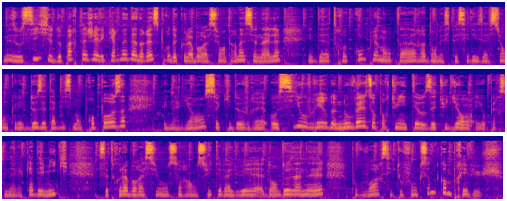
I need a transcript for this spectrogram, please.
mais aussi de partager les carnets d'adresses pour des collaborations internationales et d'être complémentaires dans les spécialisations que les deux établissements proposent. Une alliance qui devrait aussi ouvrir de nouvelles opportunités aux étudiants et au personnel académique. Cette collaboration sera ensuite évaluée dans deux années pour voir si tout fonctionne comme prévu.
